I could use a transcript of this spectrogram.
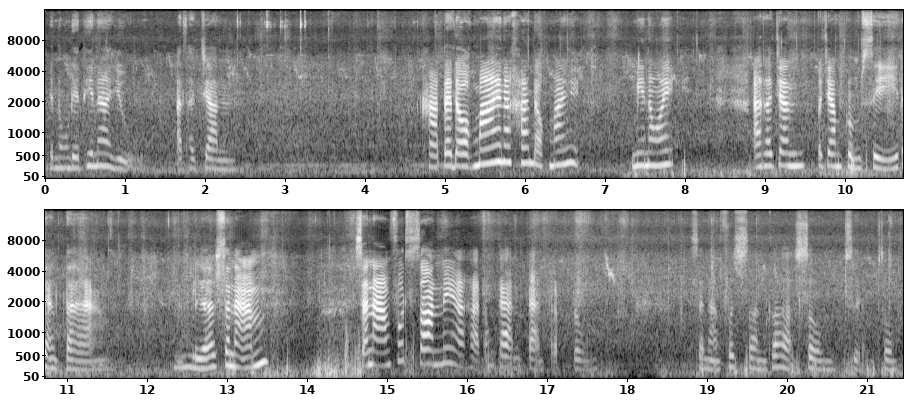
เป็นโรงเรียนที่น่าอยู่ อัศจรรย์ขาดแต่ดอกไม้นะคะ ดอกไม้มีน้อย อัศจรรย์ประจำกลุ่มสีต่างๆ เหลือสนาม สนามฟุตซอลเนี่ยค่ะ ต้องการการปรับปรุง สนามฟุตซอลก็โทรมเสื่อมโทรมไป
